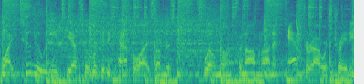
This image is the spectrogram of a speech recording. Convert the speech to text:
why two new ETFs are looking to capitalize on this well known phenomenon in after hours trading.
